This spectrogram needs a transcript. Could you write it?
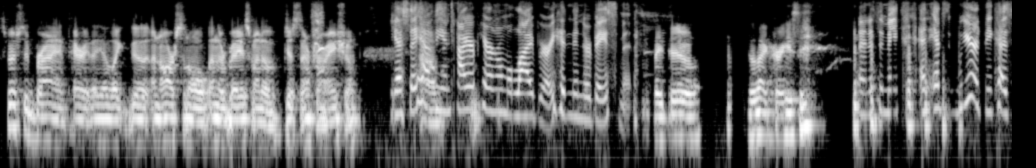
especially Brian and Terry. They have like an arsenal in their basement of just information. Yes, they have um, the entire paranormal library hidden in their basement. They do. Isn't that crazy? and it's amazing. And it's weird because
